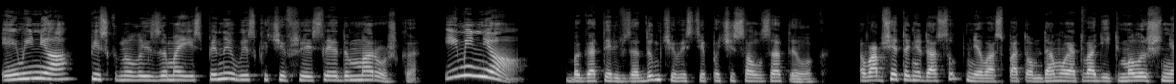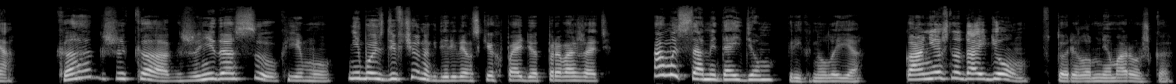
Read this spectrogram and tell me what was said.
«И меня!» — пискнула из-за моей спины выскочившая следом морожка. «И меня!» Богатырь в задумчивости почесал затылок. Вообще-то не досуг мне вас потом домой отводить, малышня». «Как же, как же, не досуг ему. Небось, девчонок деревенских пойдет провожать». «А мы сами дойдем», — крикнула я. «Конечно, дойдем», — вторила мне Морошка.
